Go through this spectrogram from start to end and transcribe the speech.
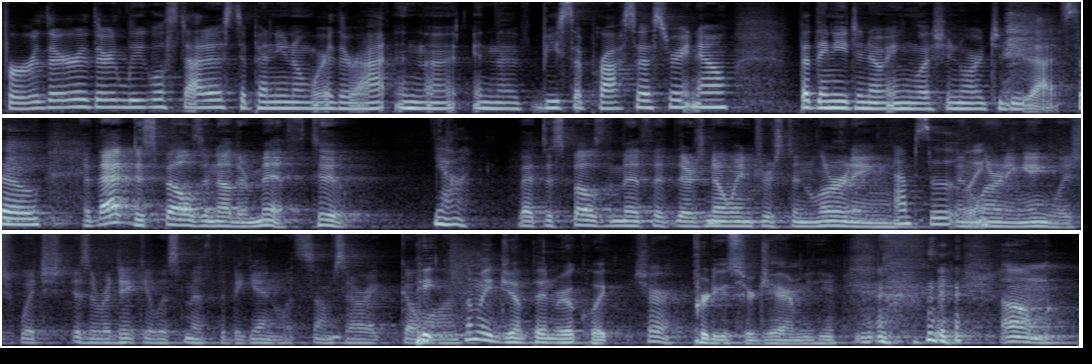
further their legal status depending on where they're at in the in the visa process right now. But they need to know English in order to do that. So that dispels another myth too. yeah. That dispels the myth that there's no interest in learning Absolutely. and learning English, which is a ridiculous myth to begin with. So I'm sorry. Go Pete, on. let me jump in real quick. Sure. Producer Jeremy here. um,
